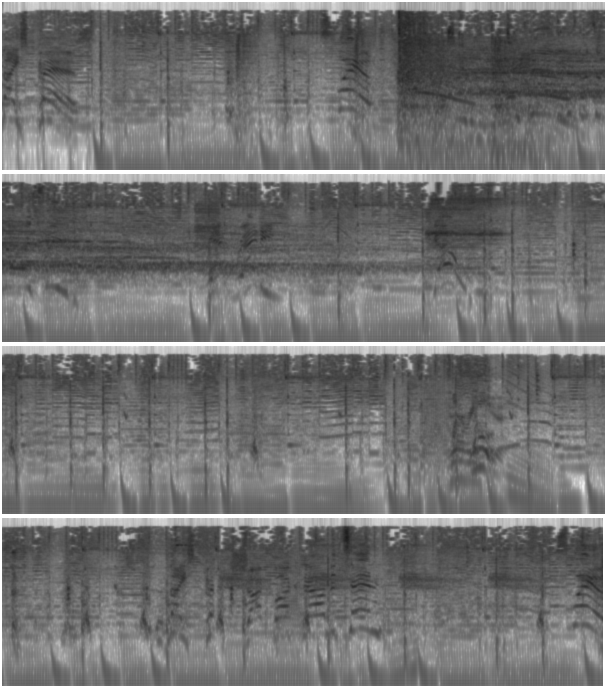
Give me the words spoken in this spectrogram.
Nice pass. Slam. Yeah, that's a nice feed. Get ready. Go. Very good. Nice pass. Shot clock down to 10. Slam.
